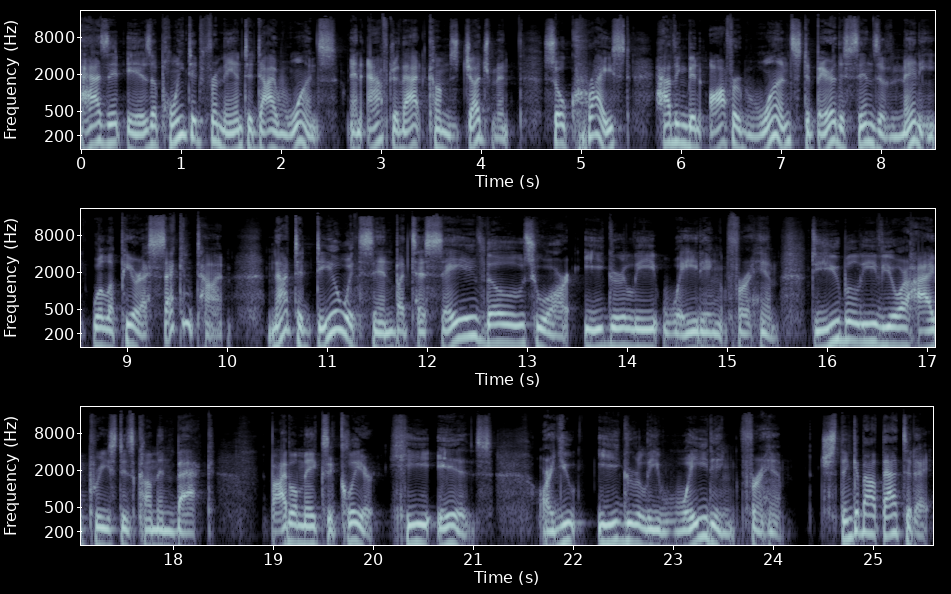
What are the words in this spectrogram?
as it is appointed for man to die once, and after that comes judgment, so Christ, having been offered once to bear the sins of many, will appear a second time, not to deal with sin, but to save those who are eagerly waiting for him. Do you believe your high priest is coming back? Bible makes it clear he is. Are you eagerly waiting for him? Just think about that today.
